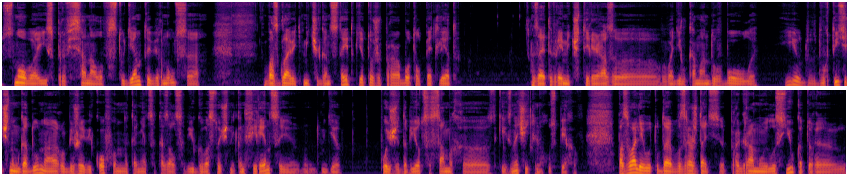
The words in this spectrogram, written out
снова из профессионалов в студенты, вернулся возглавить Мичиган Стейт, где тоже проработал пять лет – за это время четыре раза э, выводил команду в боулы. И в 2000 году на рубеже веков он, наконец, оказался в Юго-Восточной конференции, где позже добьется самых э, таких значительных успехов. Позвали его туда возрождать программу LSU, которая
